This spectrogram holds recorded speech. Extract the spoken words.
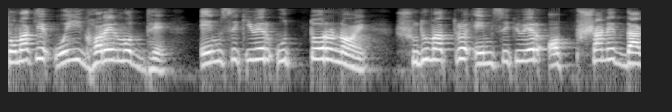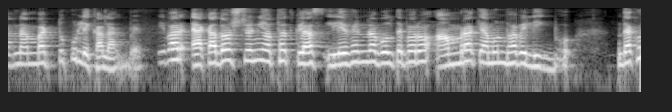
তোমাকে ওই ঘরের মধ্যে এমসিকিউ এর উত্তর নয়, শুধুমাত্র এমসিকিউ এর অপশানের দাগ নাম্বারটুকু লেখা লাগবে। এবার একাদশ শ্রেণি অর্থাৎ ক্লাস ইলেভেনরা বলতে পারো আমরা কেমনভাবে লিখব। দেখো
